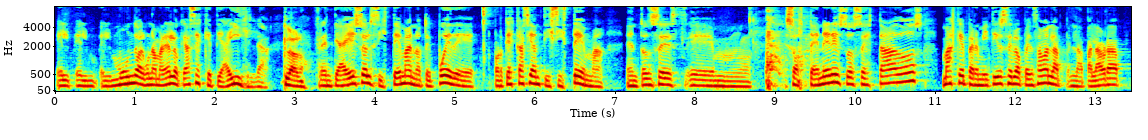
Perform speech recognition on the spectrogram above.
el- el- el mundo de alguna manera lo que hace es que te aísla. Claro. Frente a eso el sistema no te puede, porque es casi antisistema. Entonces, eh, sostener esos estados, más que permitírselo, pensaba en la, en la palabra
